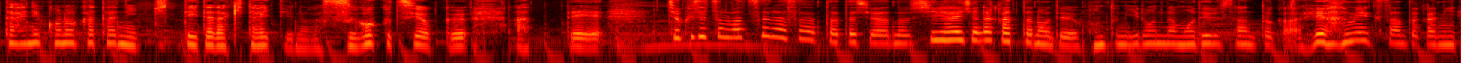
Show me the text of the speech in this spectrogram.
対にこの方に切っていただきたいっていうのがすごく強くあって直接松浦さんと私はあの知り合いじゃなかったので本当にいろんなモデルさんとかヘアメイクさんとかに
